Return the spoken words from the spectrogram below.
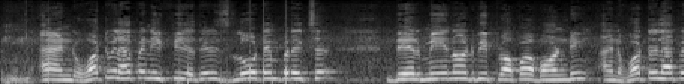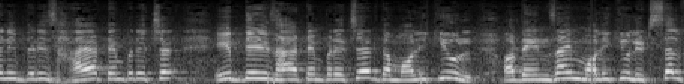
And what will happen if there is low temperature there may not be proper bonding. And what will happen if there is higher temperature? If there is higher temperature the molecule or the enzyme molecule itself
